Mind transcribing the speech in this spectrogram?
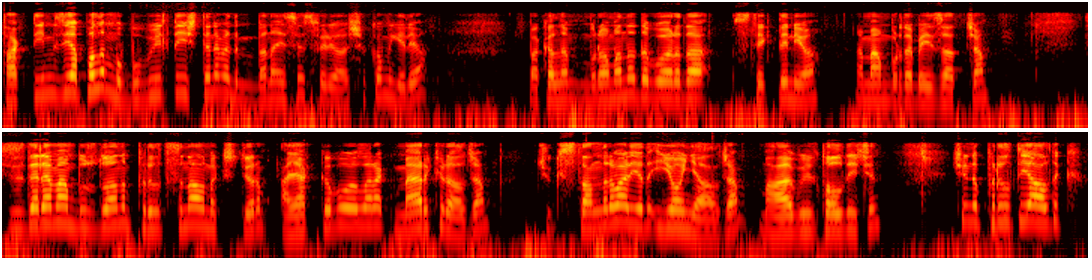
Taktiğimizi yapalım mı? Bu build'de hiç denemedim. Bana SS veriyor. Şaka mı geliyor? Bakalım Muraman'a da bu arada stackleniyor. Hemen burada base atacağım. Sizlere hemen buzdağının pırıltısını almak istiyorum. Ayakkabı olarak Merkür alacağım. Çünkü standları var ya da İonya alacağım. Mavi build olduğu için. Şimdi pırıltıyı aldık.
